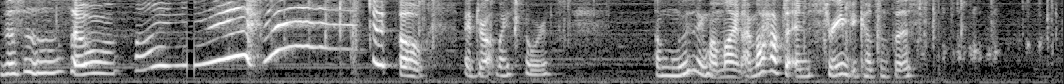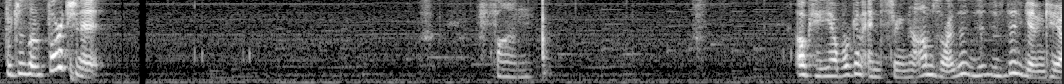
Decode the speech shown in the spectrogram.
This is so I dropped my sword. I'm losing my mind. I might have to end stream because of this. Which is unfortunate. Fun. Okay, yeah, we're gonna end stream now. I'm sorry. This, this, this is getting chaotic.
